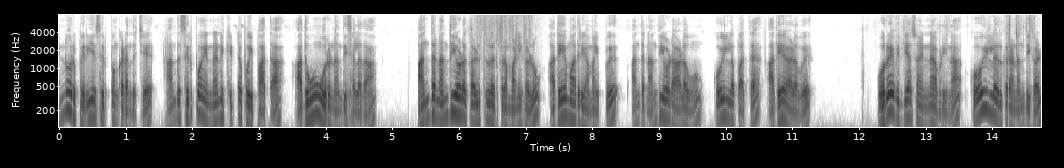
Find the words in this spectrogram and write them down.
இன்னொரு பெரிய சிற்பம் கிடந்துச்சு. அந்த சிற்பம் என்னன்னு கிட்ட போய் பார்த்தா அதுவும் ஒரு நந்தி சிலை தான். அந்த நந்தியோட கழுத்தில் இருக்கிற மணிகளும் அதே மாதிரி அமைப்பு அந்த நந்தியோட அளவும் கோயிலில் பார்த்த அதே அளவு. ஒரே வித்தியாசம் என்ன அப்படின்னா கோயிலில் இருக்கிற நந்திகள்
